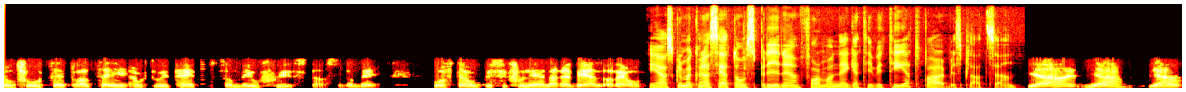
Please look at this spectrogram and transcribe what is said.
de fortsätter att se auktoriteter som oschyssta. Alltså de är ofta oppositionella rebeller då. Ja, skulle man kunna säga att de sprider en form av negativitet på arbetsplatsen? Ja, ja, ja.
